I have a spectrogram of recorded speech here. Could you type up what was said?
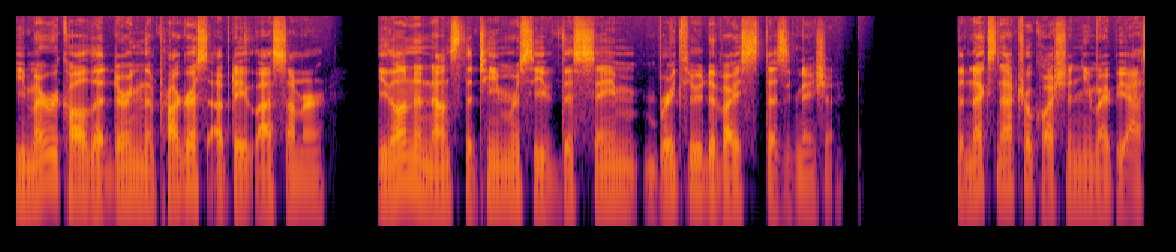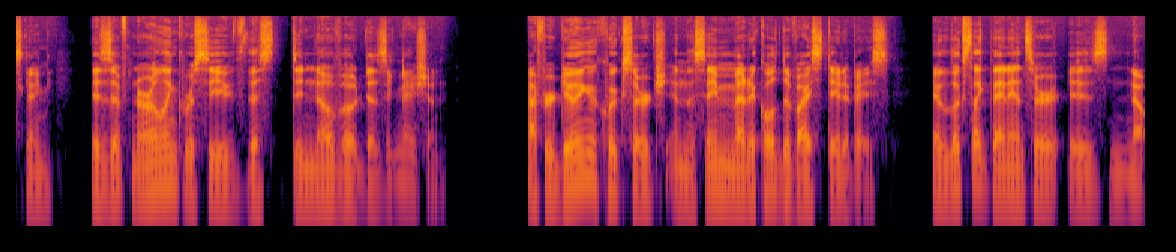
you might recall that during the progress update last summer, Elon announced the team received this same breakthrough device designation. The next natural question you might be asking is if Neuralink received this de novo designation. After doing a quick search in the same medical device database, it looks like that answer is no.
